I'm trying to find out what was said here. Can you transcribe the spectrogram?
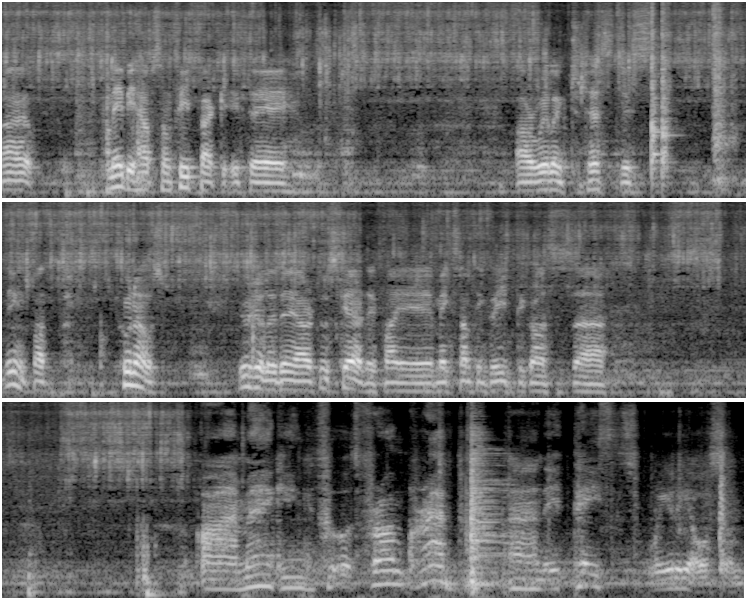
I maybe have some feedback if they are willing to test this thing, but who knows? Usually they are too scared if I make something to eat because uh, I'm making food from crab and it tastes really awesome.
